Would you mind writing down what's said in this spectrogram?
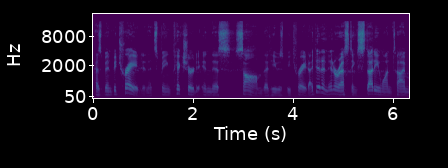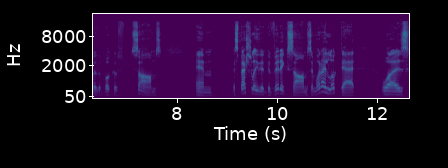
has been betrayed, and it's being pictured in this psalm that he was betrayed. I did an interesting study one time of the book of Psalms, and especially the Davidic Psalms. And what I looked at was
